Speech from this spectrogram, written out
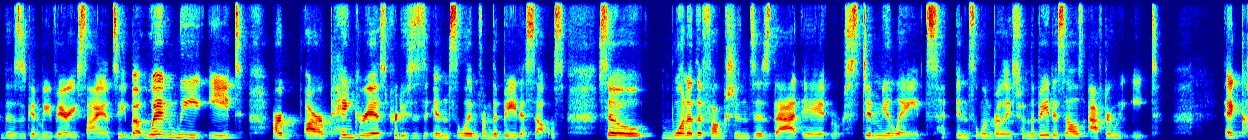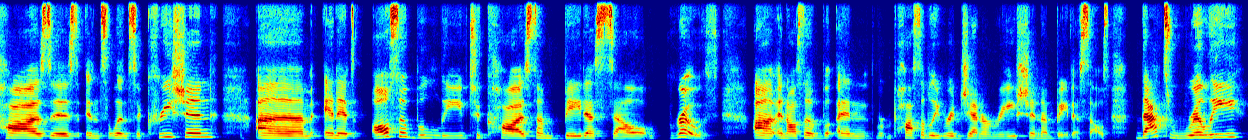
this is going to be very sciency but when we eat our our pancreas produces insulin from the beta cells so one of the functions is that it stimulates insulin release from the beta cells after we eat it causes insulin secretion, um, and it's also believed to cause some beta cell growth, uh, and also and possibly regeneration of beta cells. That's really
